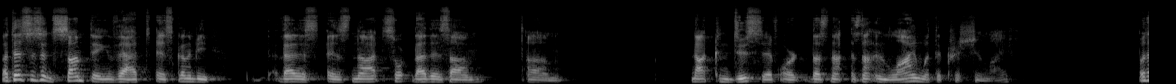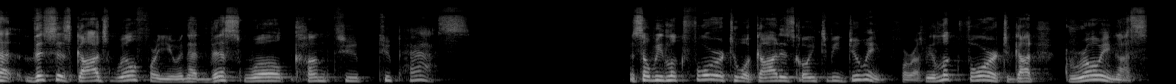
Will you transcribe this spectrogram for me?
But this isn't something that is going to be, that is, is not, that is um, um, not conducive or does not, is not in line with the Christian life. But that this is God's will for you and that this will come to, to pass. And so we look forward to what God is going to be doing for us. We look forward to God growing us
